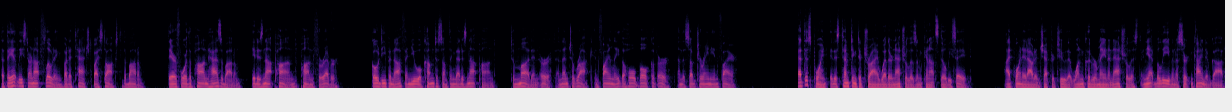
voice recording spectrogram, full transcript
that they at least are not floating but attached by stalks to the bottom. Therefore, the pond has a bottom. It is not pond, pond forever. Go deep enough and you will come to something that is not pond, to mud and earth, and then to rock, and finally the whole bulk of earth and the subterranean fire. At this point, it is tempting to try whether naturalism cannot still be saved. I pointed out in Chapter 2 that one could remain a naturalist and yet believe in a certain kind of God,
